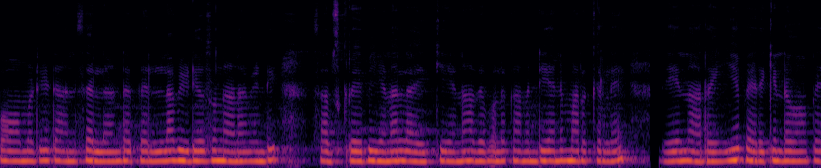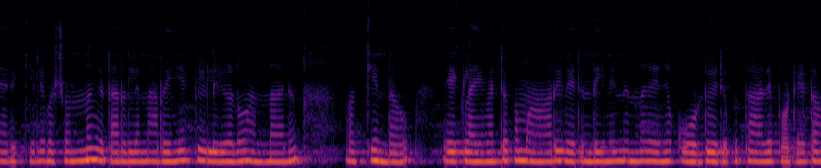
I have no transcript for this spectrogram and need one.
കോമഡി ഡാൻസ് എല്ലാം ഉണ്ട്. അപ്പോൾ എല്ലാ വീഡിയോസും കാണാൻ വേണ്ടി സബ്സ്ക്രൈബ് ചെയ്യണം ലൈക്ക് ചെയ്യണം. അതേപോലെ കമന്റ് ചെയ്യാനും മറക്കല്ലേ? ഇതേ നിറയെ പേരയ്ക്കുണ്ടാവും ആ പേരയ്ക്കയിൽ പക്ഷെ ഒന്നും കിട്ടാറില്ല. നിറയെ കിളികളും അണ്ണാനും ഒക്കെ ഉണ്ടാവും. ഈ ക്ലൈമറ്റൊക്കെ മാറി വരുന്നുണ്ട്. ഇനി നിന്ന് കഴിഞ്ഞാൽ കോൾഡ് വരും. അപ്പോൾ താഴെ പോട്ടെ കേട്ടോ.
